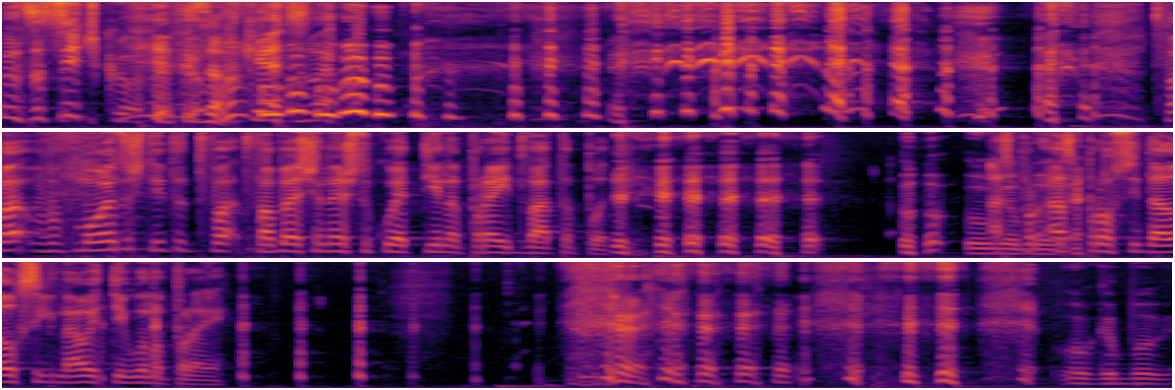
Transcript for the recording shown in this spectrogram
за всичко. За- това, в моя защита това, това беше нещо, което ти направи двата пъти. Аз, аз просто си дадох сигнал и ти го направи. Уга буга.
